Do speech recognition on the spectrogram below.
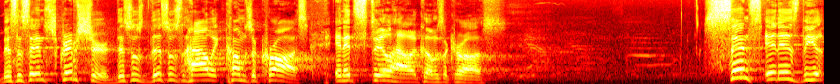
This is in scripture. This is, this is how it comes across, and it's still how it comes across. Since it is the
